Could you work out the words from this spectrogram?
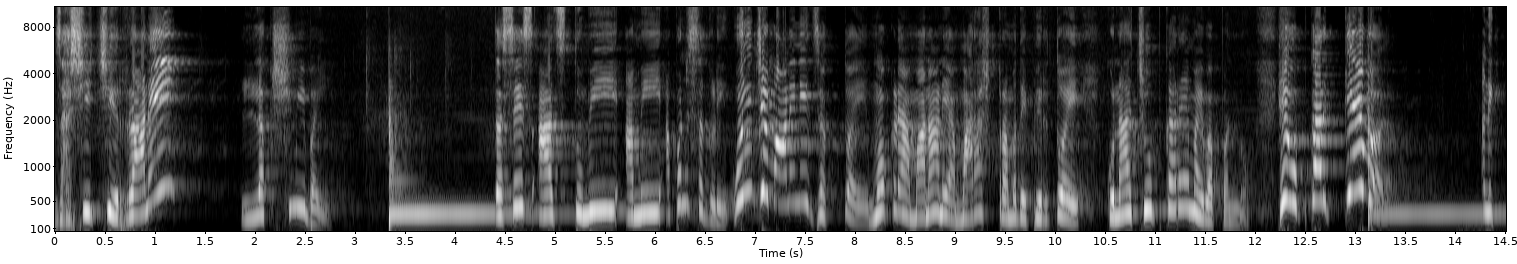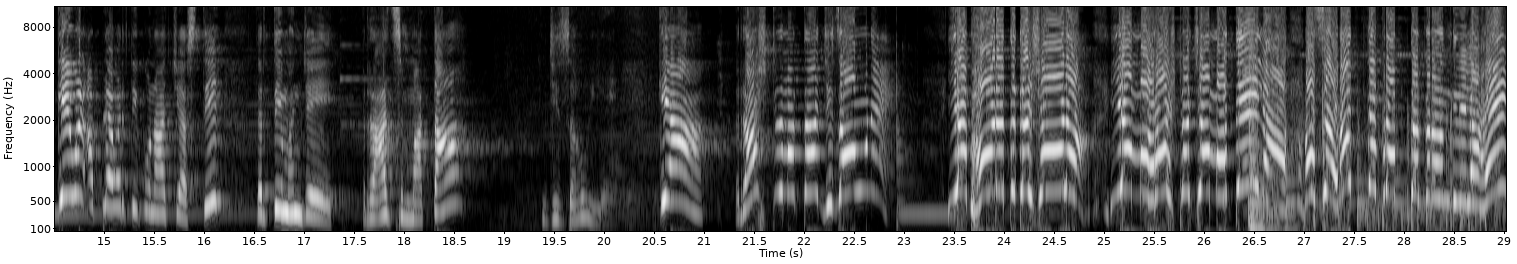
झाशीची राणी लक्ष्मीबाई. तसेच आज तुम्ही आम्ही आपण सगळे उंच मानेने जगतोय मोकळ्या मानाने महाराष्ट्रामध्ये फिरतोय. कुणाचे उपकार आहे माई बापांनो हे उपकार केवळ आणि केवळ आपल्यावरती कुणाचे असतील तर ती म्हणजे राजमाता जिजाऊ आहे. क्या राष्ट्रमाता जिजाऊ या भाव महाराष्ट्राच्या असं रत्न प्राप्त करून दिलेलं आहे.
